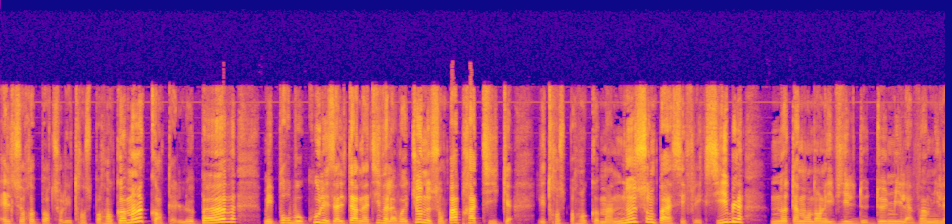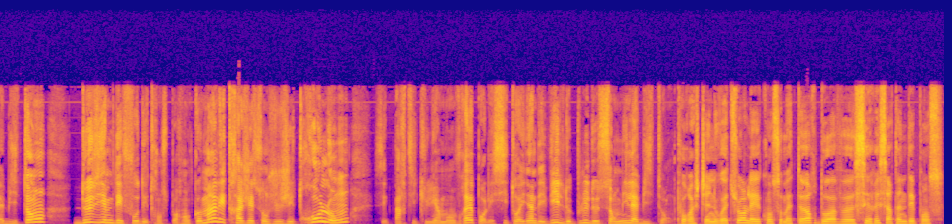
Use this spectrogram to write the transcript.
elles se reportent sur les transports en commun quand elles le peuvent, mais pour beaucoup, les alternatives à la voiture ne sont pas pratiques. Les transports en commun ne sont pas assez flexibles, notamment dans les villes de 2000 à 20 000 habitants. Deuxième défaut des transports en commun, les trajets sont jugés trop longs. C'est particulièrement vrai pour les citoyens des villes de plus de 100 000 habitants. Pour acheter une voiture, les consommateurs doivent serrer certaines dépenses.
